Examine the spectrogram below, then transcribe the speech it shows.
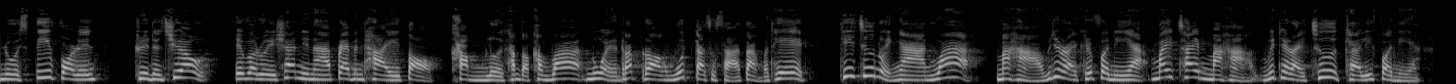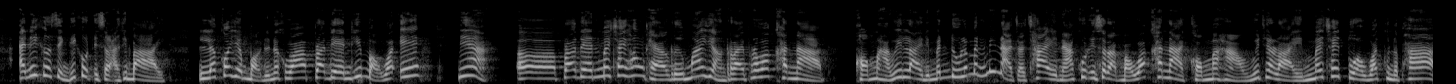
University Foreign Credential Evaluation นี่นะแปลเป็นไทยต่อคำเลยคำต่อคำว่าหน่วยรับรองวุฒิการศึกษาต่างประเทศ ที่ชื่อหน่วยงานว่า มหาวิทยาลัยแคลิฟอร์เนีย ไม่ใช่มหาวิทยาลัยชื่อแคลิฟอร์เนีย อันนี้คือสิ่งที่คุณอิสระอธิบาย แล้วก็ยังบอกด้วยนะคะว่าประเด็นที่บอกว่า เอ๊ะ เนี่ยประเด็นไม่ใช่ห้องแถวหรือไม่อย่างไร เพราะว่าขนาดของมหาวิทยาลัยเนี่ยมันดูแล้วมันไม่น่าจะใช่นะ คุณอิสระบอกว่าขนาดของมหาวิทยาลัย ไม่ใช่ตัววัดคุณภาพ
